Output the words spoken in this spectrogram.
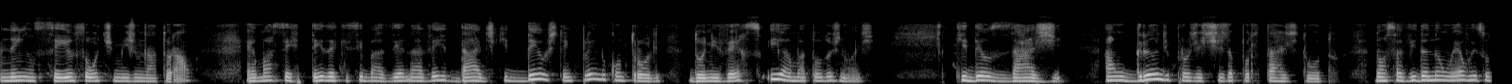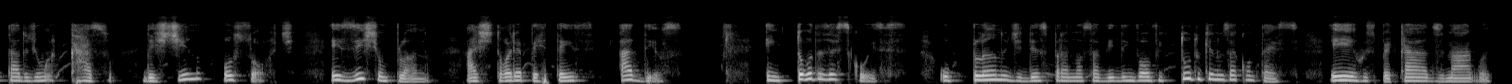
nem anseios ou otimismo natural. É uma certeza que se baseia na verdade que Deus tem pleno controle do universo e ama a todos nós. Que Deus age. Há um grande projetista por trás de tudo. Nossa vida não é o resultado de um acaso, destino ou sorte. Existe um plano. A história pertence a Deus. Em todas as coisas, o plano de Deus para a nossa vida envolve tudo o que nos acontece: erros, pecados, mágoas.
